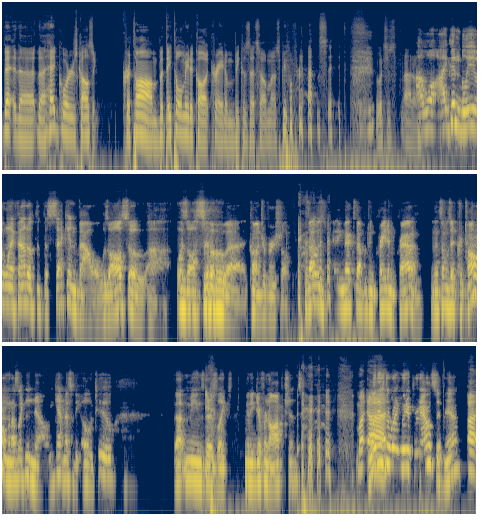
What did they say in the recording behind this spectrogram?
the the the headquarters calls it kratom, but they told me to call it kratom because that's how most people pronounce it. Which is I don't know. Uh, well, I couldn't believe it when I found out that the second vowel was also uh, was also uh, controversial because I was getting mixed up between kratom and kratom, and then someone said kratom, and I was like, no, you can't mess with the O too. That means there's like many different options. My, uh, what is uh, the right way to pronounce it, man? Uh,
